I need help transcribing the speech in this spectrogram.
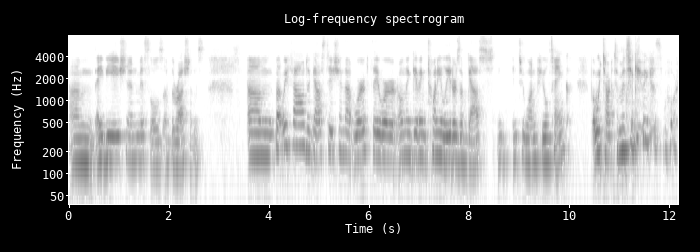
um, aviation and missiles of the Russians. Um, but we found a gas station that worked. They were only giving 20 liters of gas in, into one fuel tank, but we talked them into giving us more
